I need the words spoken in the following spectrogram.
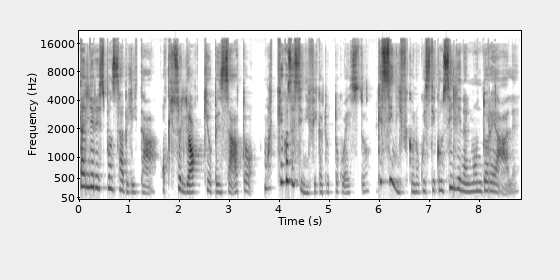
dagli responsabilità. Ho chiuso gli occhi ho pensato ma che cosa significa tutto questo? Che significano questi consigli nel mondo reale?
